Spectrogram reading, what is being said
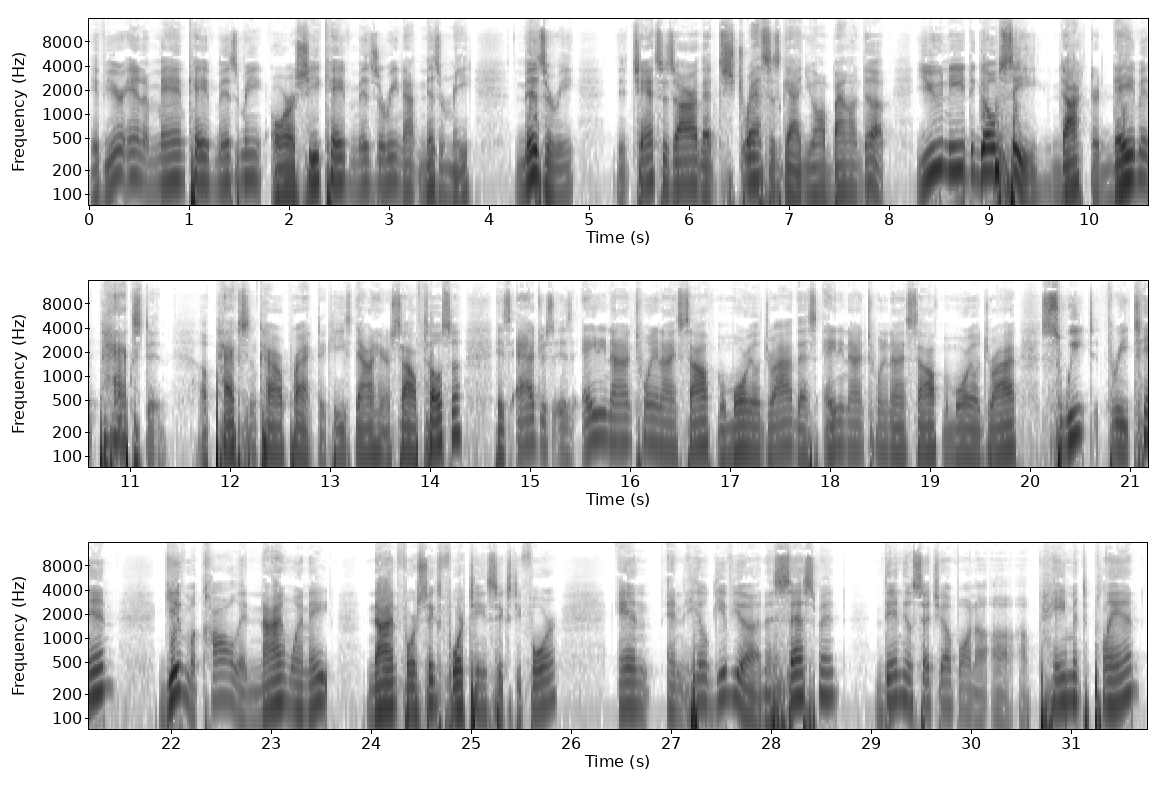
If you're in a man cave misery or a she cave misery, not misery, misery, the chances are that stress has got you all bound up. You need to go see Dr. David Paxton of Paxton Chiropractic. He's down here in South Tulsa. His address is 8929 South Memorial Drive. That's 8929 South Memorial Drive, Suite 310. Give him a call at 918 946 1464 and and he'll give you an assessment. Then he'll set you up on a, a, a payment plan.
